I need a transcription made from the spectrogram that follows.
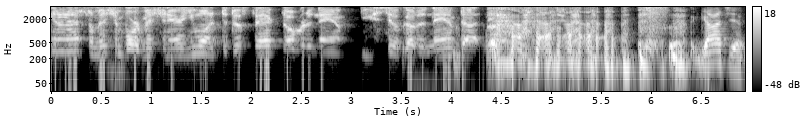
International Mission Board missionary, you want to defect over to NAMB, you still go to namb.net. gotcha.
